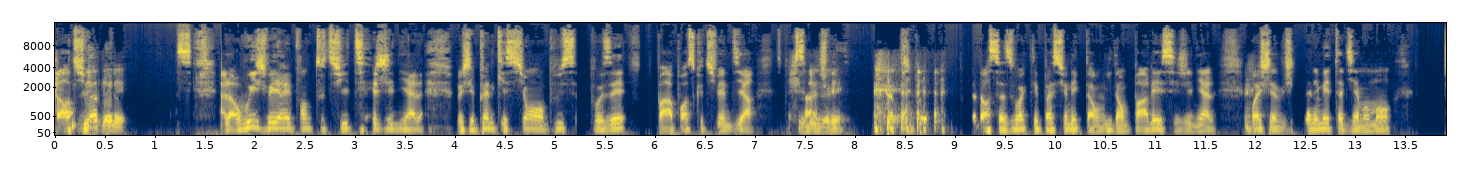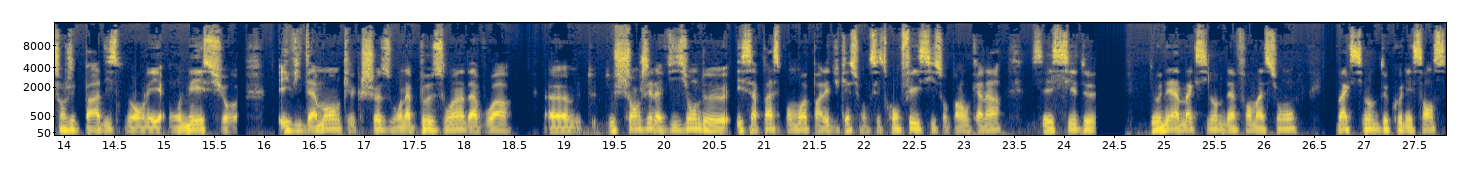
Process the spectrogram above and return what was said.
Alors tu vas... Alors oui, je vais y répondre tout de suite. C'est génial. J'ai plein de questions en plus posées par rapport à ce que tu viens de dire. Je ça, désolé. Alors ça se voit que tu es passionné, que tu as envie d'en parler, c'est génial. Moi, j'ai bien aimé, tu as dit à un moment, changer de paradigme, on est, on est sur évidemment quelque chose où on a besoin d'avoir euh, de, de, changer la vision de et ça passe pour moi par l'éducation. C'est ce qu'on fait ici sur Parlons Cana, c'est essayer de donner un maximum d'informations, maximum de connaissances.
